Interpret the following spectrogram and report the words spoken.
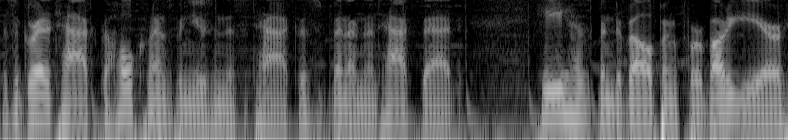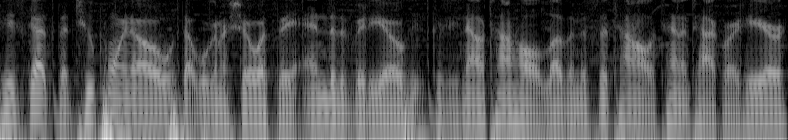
this is a great attack. The whole clan's been using this attack. This has been an attack that he has been developing for about a year. He's got the 2.0 that we're going to show at the end of the video because he's now town hall 11 this is a town hall 10 attack right here.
